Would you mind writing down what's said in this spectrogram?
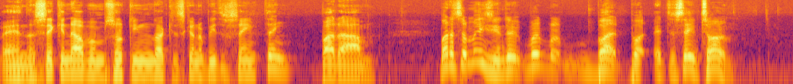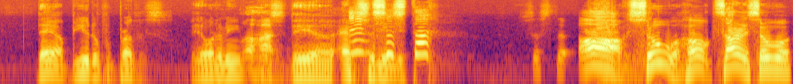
And the second album's looking like it's going to be the same thing. But um, But it's amazing. dude. But, but but but at the same time, they are beautiful brothers. You know what I mean? Oh, hot. Yes, They are absolutely sister. Sister. Oh, Silver. Oh, sorry, Silver.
